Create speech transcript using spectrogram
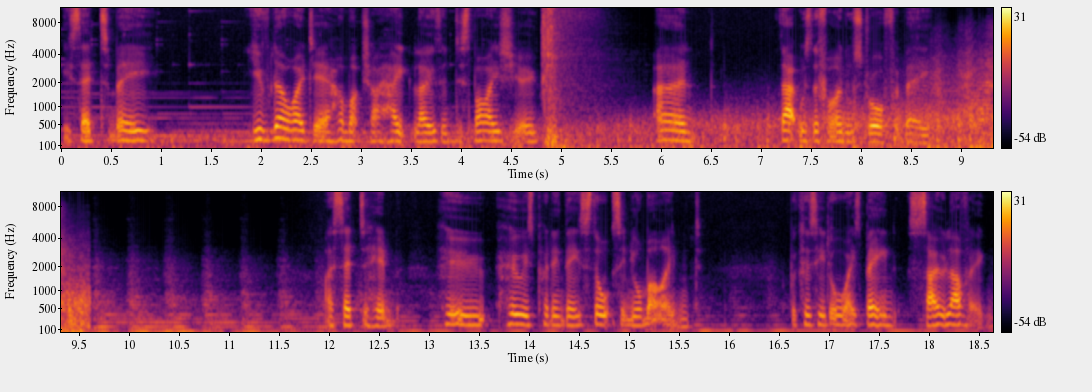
He said to me, You've no idea how much I hate, loathe, and despise you. And that was the final straw for me. I said to him, who, who is putting these thoughts in your mind? Because he'd always been so loving.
